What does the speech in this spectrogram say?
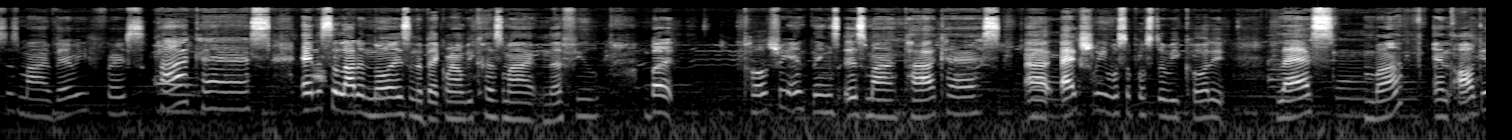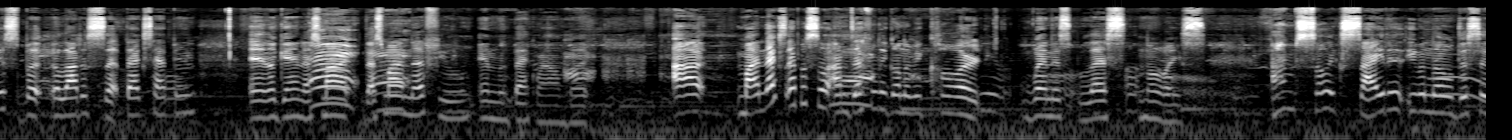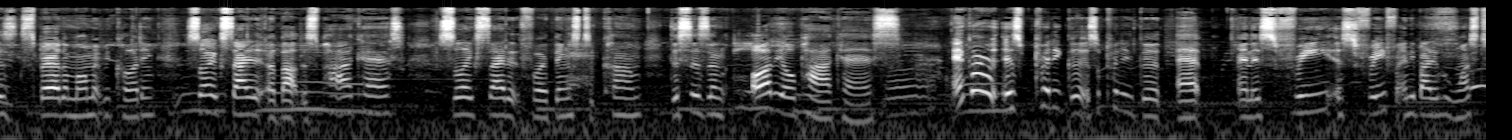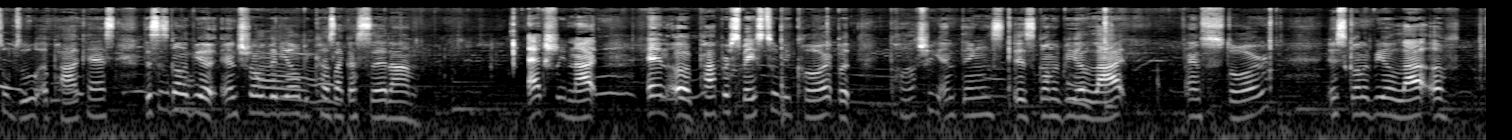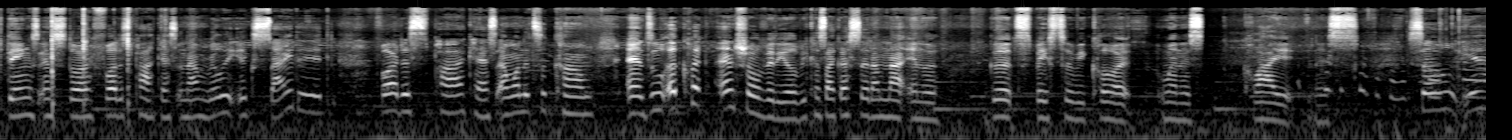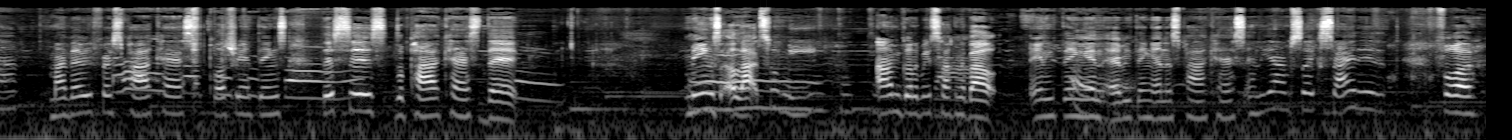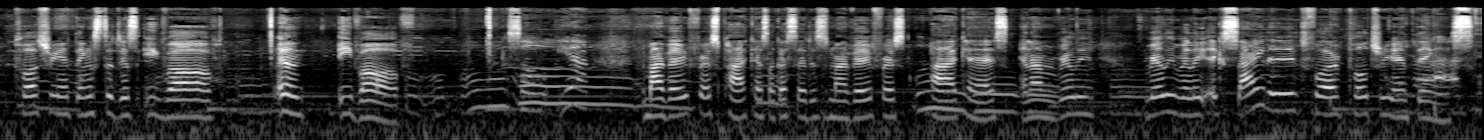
this is my very first oh. podcast, and it's a lot of noise in the background because my nephew. But poetry and thangs is my podcast. I oh. actually was supposed to record it oh, last month in August, but a lot of setbacks happened. And again, that's my that's my nephew in the background. But I my next episode, I'm definitely gonna record when it's less noise. I'm so excited, even though this is spare the moment recording. So excited about this podcast. So excited for things to come. This is an audio podcast. Anchor is pretty good. It's a pretty good app and it's free. It's free for anybody who wants to do a podcast. This is going to be an intro video because, like I said, I'm actually not in a proper space to record, but poetry and thangs is going to be a lot in store. It's going to be a lot of things in store for this podcast, and I'm really excited for this podcast. I wanted to come and do a quick intro video because, like I said, I'm not in a good space to record when it's quietness. So, yeah, my very first podcast, Poetry and Thangs. This is the podcast that means a lot to me. I'm going to be talking about anything and oh. everything in this podcast. And yeah, I'm so excited for poetry and thangs to just evolve and evolve. So yeah, my very first podcast, like I said, this is my very first podcast, and I'm really, really, really excited for poetry and thangs.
